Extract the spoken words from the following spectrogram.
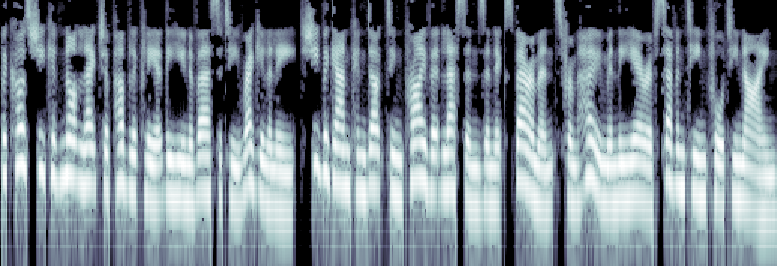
Because she could not lecture publicly at the university regularly, she began conducting private lessons and experiments from home in the year of 1749.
